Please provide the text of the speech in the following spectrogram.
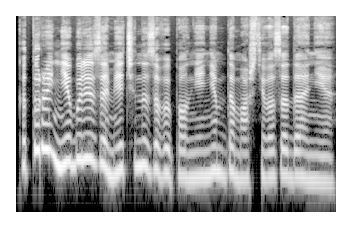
которые не были замечены за выполнением домашнего задания.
